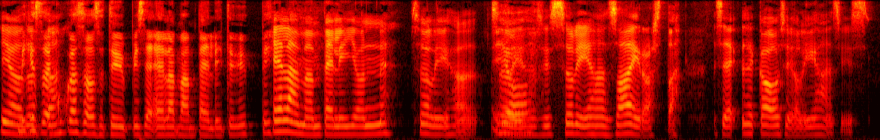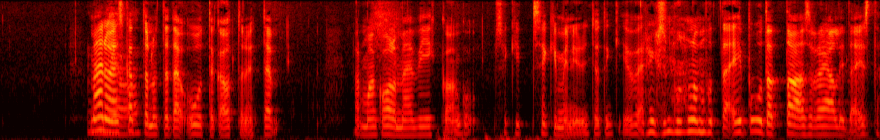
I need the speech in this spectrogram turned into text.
Joo, Mikä tota... se, kuka se on se tyyppi, se elämänpelityyppi? Elämänpeli Jonne. Se oli ihan, se oli ihan, siis, se oli ihan sairasta. Se, se kausi oli ihan siis... Mä en ole edes katsonut tätä uutta kautta nyt varmaan kolmeen viikkoon, kun sekin, sekin meni nyt jotenkin jo veriksi mulla, mutta ei puhuta taas realiteista.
